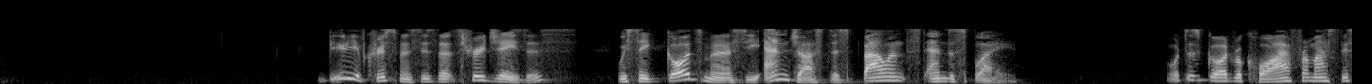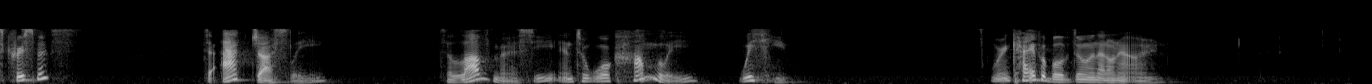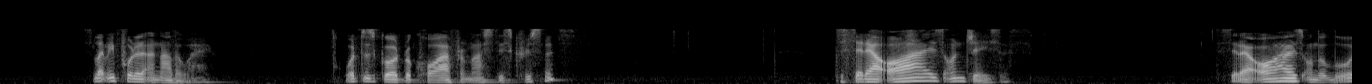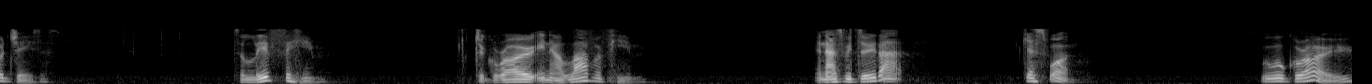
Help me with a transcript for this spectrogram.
The beauty of Christmas is that through Jesus, we see God's mercy and justice balanced and displayed. What does God require from us this Christmas? To act justly to love mercy and to walk humbly with Him. We're incapable of doing that on our own. So let me put it another way. What does God require from us this Christmas? To set our eyes on Jesus. To set our eyes on the Lord Jesus. To live for Him. To grow in our love of Him and as we do that, guess what? We will grow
